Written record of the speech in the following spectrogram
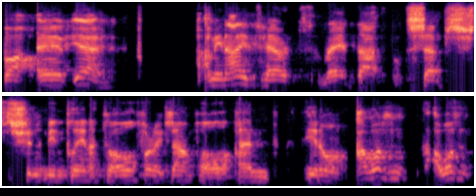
But uh, yeah, I mean, I'd heard, read that Sibs shouldn't have been playing at all, for example, and you know, I wasn't, I wasn't,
